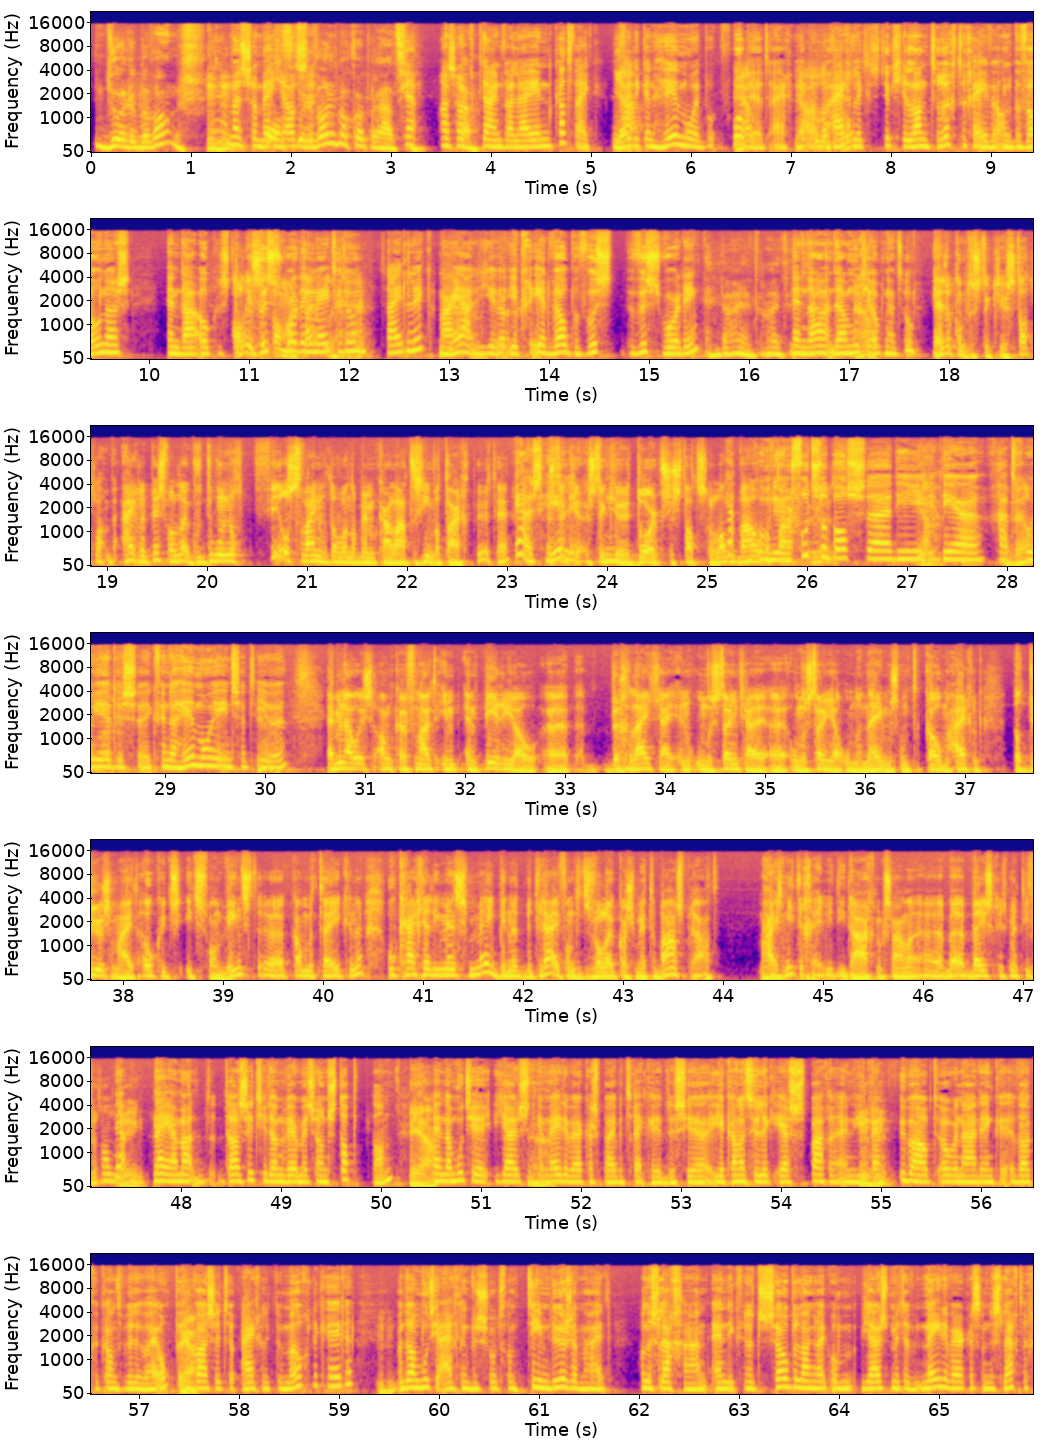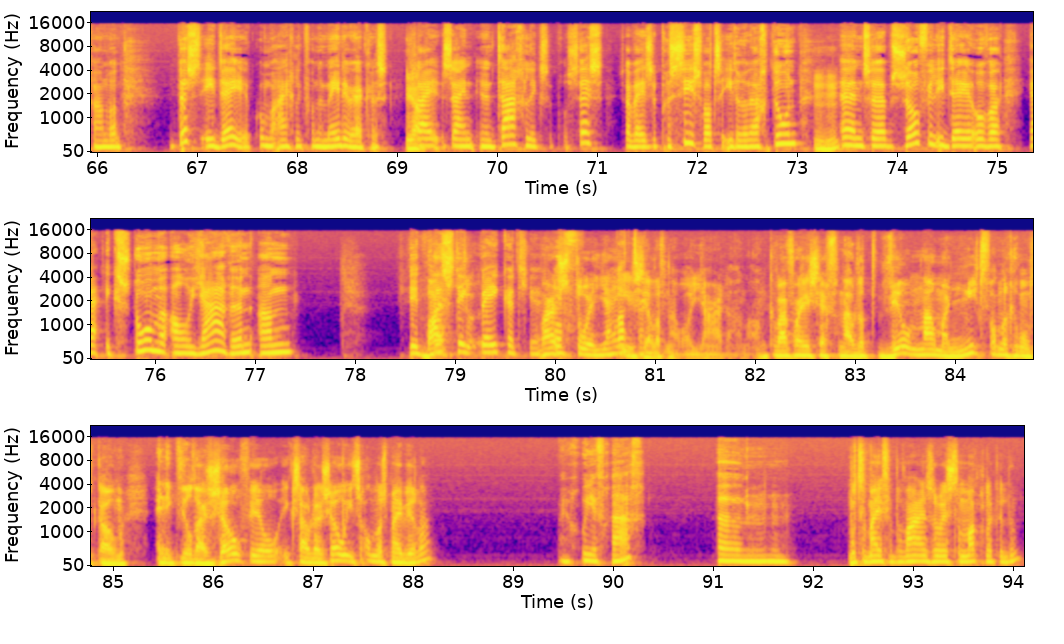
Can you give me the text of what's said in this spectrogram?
door de bewoners. Ja, maar zo'n beetje of als, door de eh, woningbouwcorporatie. ja, als ook Nou, Tuinvallei in Katwijk. Dat Ja. vind ik een heel mooi voorbeeld Ja. eigenlijk. Ja, om eigenlijk een stukje land terug te geven aan de bewoners. En daar ook een stuk dan bewustwording mee te doen, tijdelijk, tijdelijk. Maar ja, je, ja. je creëert wel bewust, bewustwording. En daar draait het. En daar, daar moet Ja. je ook naartoe. Ja, er komt een stukje stadland. Eigenlijk best wel leuk. We doen er nog veel te weinig dat we dat met elkaar laten zien wat daar gebeurt. Hè? Ja, is een heerlijk. stukje, een stukje dorpse, stadse Ja, landbouw. er komt nu een voedselbos eh, die, Ja. die er gaat Geweldig. groeien. Dus ik vind dat heel mooie initiatieven. En nou is Anke, vanuit Im- Imperio eh, begeleid jij en ondersteunt jij, eh, ondersteun jij ondernemers om te komen eigenlijk dat duurzaamheid ook iets, iets van winst eh, kan betekenen. Hoe krijg jij die mensen mee binnen het bedrijf? Want het is wel leuk als je met de baas praat. Maar hij is niet degene die dagelijks aan, eh, be- bezig is met die Ja, verandering. nou ja, maar daar zit je dan weer met zo'n stappenplan. Ja. En daar moet je juist je medewerkers bij betrekken. Dus je, je kan natuurlijk eerst sparren en je Mhm. kan überhaupt over nadenken welke kant willen wij op Ja. en waar zitten eigenlijk de mogelijkheden. Mhm. Maar dan moet je eigenlijk met een soort van team duurzaamheid aan de slag gaan. En ik vind het zo belangrijk om juist met de medewerkers aan de slag te gaan. Want beste ideeën komen eigenlijk van de medewerkers. Ja. Zij zijn in het dagelijkse proces. Zij weten precies wat ze iedere dag doen. Mhm. En ze hebben zoveel ideeën over. Ja, ik stoor me al jaren aan dit Waar plastic bekertje. Waar stoor jij jezelf nou al jaren aan, Anke? Waarvan je zegt van nou, dat wil nou maar niet van de grond komen. En ik wil daar zoveel, ik zou daar zoiets anders mee willen. Een goede vraag. Ehm, Moeten we hem even bewaren, zo is het makkelijker doen?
